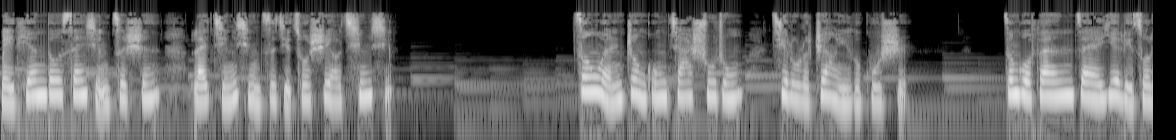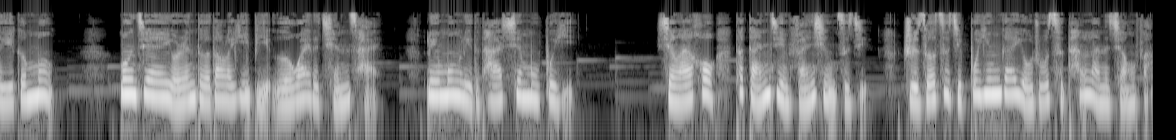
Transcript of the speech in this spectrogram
每天都三省自身，来警醒自己做事要清醒。《曾文正公家书》中记录了这样一个故事：曾国藩在夜里做了一个梦，梦见有人得到了一笔额外的钱财，令梦里的他羡慕不已。醒来后，他赶紧反省自己，指责自己不应该有如此贪婪的想法，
